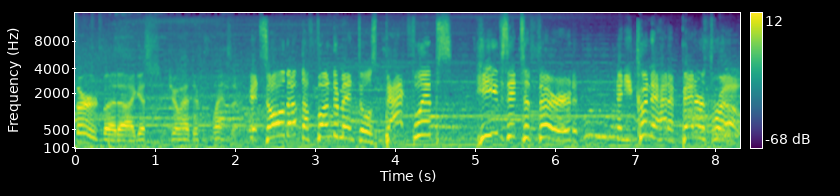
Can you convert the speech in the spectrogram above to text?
third, but uh, I guess Joe had different plans there. It's all about the fundamentals. Backflips, heaves it to third, and you couldn't have had a better throw.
